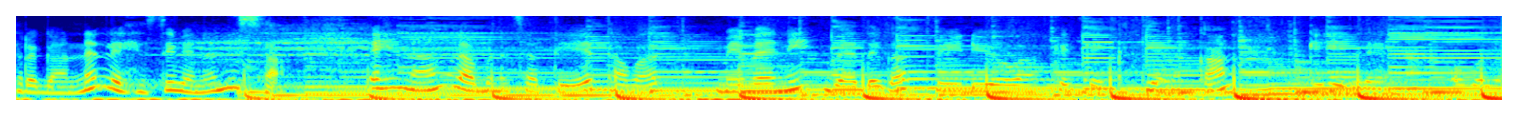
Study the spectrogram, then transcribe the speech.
කරගන්න ලෙහෙසි වෙන නිසා. එහෙනම් ලබන සතියේ තවත් මෙවැනි වැදගත් වීඩියෝවක් එකක් එක්ක එනකම් ගිහිල්ලා එන්න. ඔයගොල්ලන්ට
